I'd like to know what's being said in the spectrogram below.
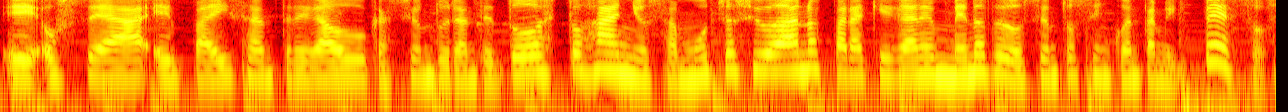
eh, o sea, el país ha entregado educación durante todos estos años a muchos ciudadanos para que ganen menos de 250 mil pesos.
